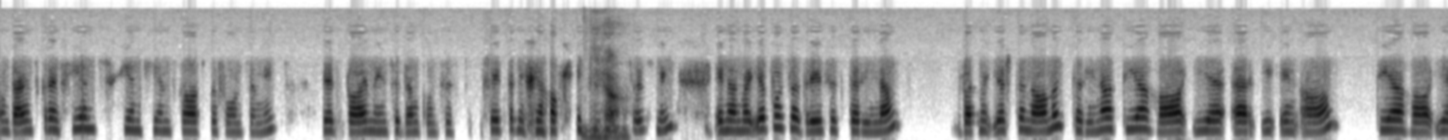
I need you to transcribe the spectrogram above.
en dan skryf geen geen geen staatsbefondsing nie. Dit baie mense dink ons is vetter nie geld nie. Ja. Dis nie. En dan my e-posadres is Terina wat my eerste naam is Terina T H E R I N A T H E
